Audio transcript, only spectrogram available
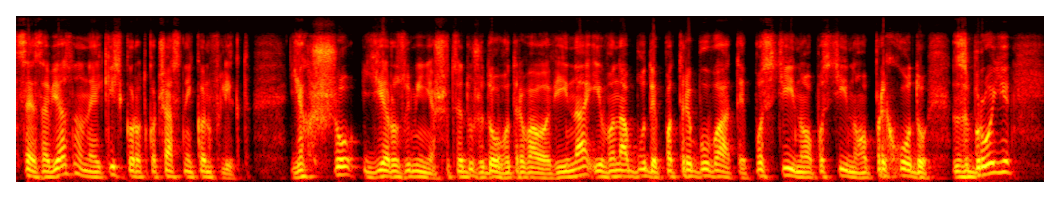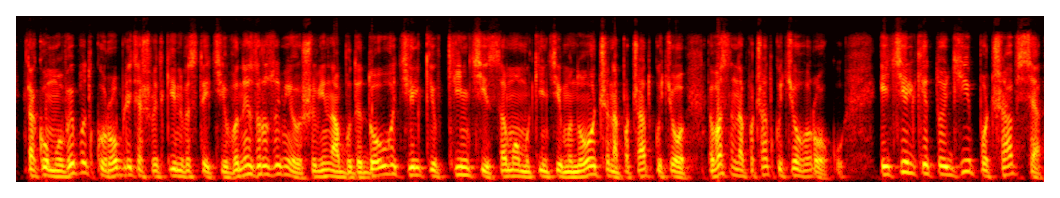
це зав'язано на якийсь короткочасний конфлікт. Якщо є розуміння, що це дуже довго тривала війна, і вона буде потребувати постійного постійного приходу зброї, в такому випадку робляться швидкі інвестиції. Вони зрозуміли, що війна буде довго тільки в кінці, самому кінці минулого чи на початку цього, та власне на початку цього року. І тільки тоді почався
